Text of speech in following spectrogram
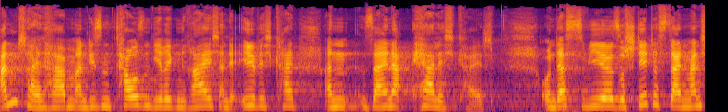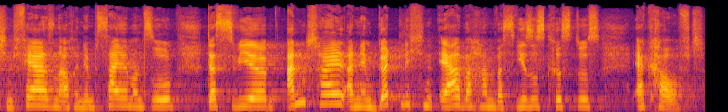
Anteil haben an diesem tausendjährigen Reich, an der Ewigkeit, an seiner Herrlichkeit. Und dass wir, so steht es da in manchen Versen, auch in dem Psalm und so, dass wir Anteil an dem göttlichen Erbe haben, was Jesus Christus erkauft.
